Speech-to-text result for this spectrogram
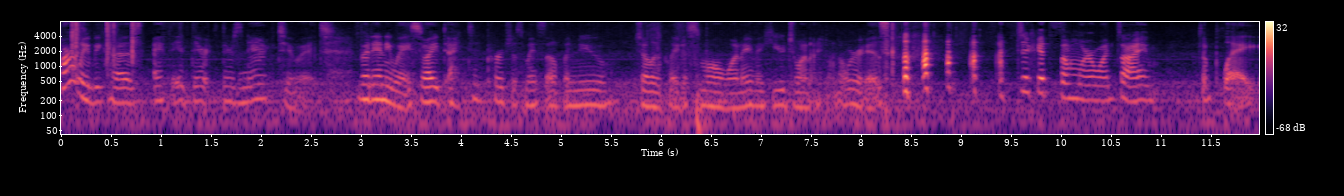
partly because I th there, there's an act to it. But anyway, so I, I did purchase myself a new Gelli plate, a small one. I have a huge one. I don't know where it is. I took it somewhere one time to play,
